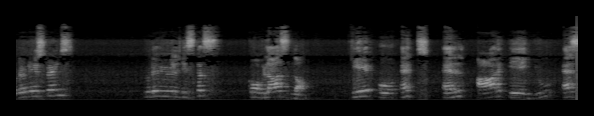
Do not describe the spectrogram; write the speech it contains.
Good evening students. Today we will discuss Kohler's law. K O H L R A U S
